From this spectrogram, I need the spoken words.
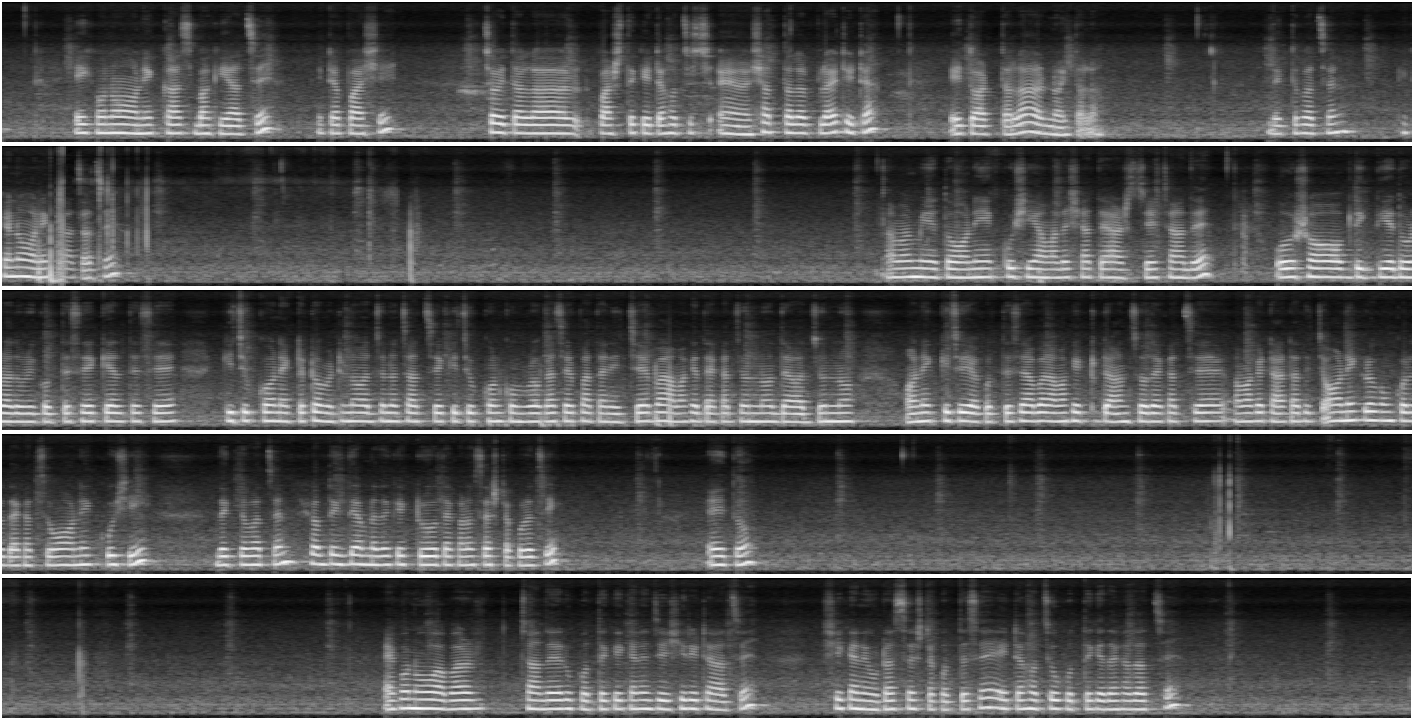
এখনও অনেক কাজ বাকি আছে এটা পাশে। ছয়তলার পাশ থেকে এটা হচ্ছে সাততলার ফ্ল্যাট এটা। এই তো আটতলা আর নয়তলা। দেখতে পাচ্ছেন, এখানেও অনেক কাজ আছে। আমার মেয়ে তো অনেক খুশি আমাদের সাথে আসছে চাঁদে। ও সব দিক দিয়ে দৌড়াদৌড়ি করতেছে, খেলতেছে। কিছুক্ষণ একটা টমেটো নেওয়ার জন্য চাচ্ছে, কিছুক্ষণ কুমড়ো গাছের পাতা নিচ্ছে বা আমাকে দেখার জন্য, দেওয়ার জন্য অনেক কিছু ইয়ে করতেছে। আবার আমাকে একটু ডান্সও দেখাচ্ছে, আমাকে টাটা দিচ্ছে, অনেক রকম করে দেখাচ্ছে। ও অনেক খুশি, দেখতে পাচ্ছেন? সব দিক দিয়ে আপনাদেরকে একটু দেখানোর চেষ্টা করেছি। এই তো। এখন ও আবার চাঁদের উপর থেকে এখানে যে সিঁড়িটা আছে, সেখানে ওঠার চেষ্টা করতেছে। এটা হচ্ছে উপর থেকে দেখা যাচ্ছে।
